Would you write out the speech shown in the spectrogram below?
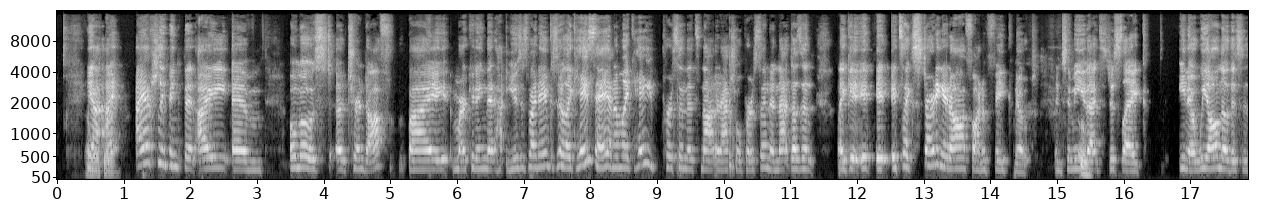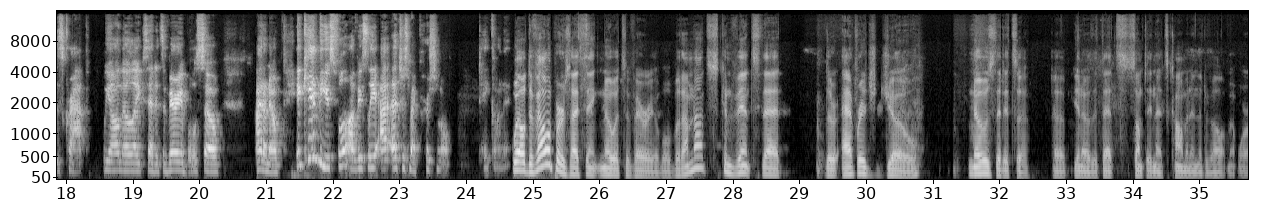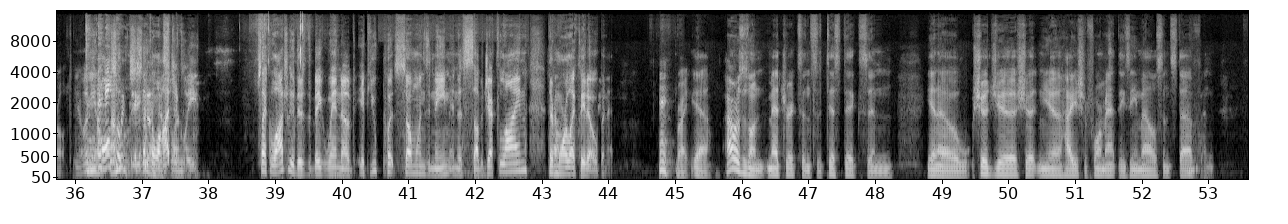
I yeah, like. I, I actually think that I am almost uh, turned off by marketing that uses my name because they're like, "Hey, Sé," and I'm like, "Hey, person that's not an actual person," and that doesn't like it. It, it it's like starting it off on a fake note, and to me, Oh. that's just like, you know, we all know this is crap. We all know, like I said, it's a variable. So I don't know. It can be useful, obviously. I, that's just my personal take on it. Well, developers, I think, know it's a variable, but I'm not convinced that the average Joe knows that it's a, a you know, that that's something that's common in the development world. You know, I mean, I also I'm with David on this one. psychologically, psychologically, there's the big win of if you put someone's name in the subject line, they're Yeah. more likely to open it. Hmm. Right. Yeah. Ours is on metrics and statistics and, you know, should you, shouldn't you, how you should format these emails and stuff. Mm-hmm. And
